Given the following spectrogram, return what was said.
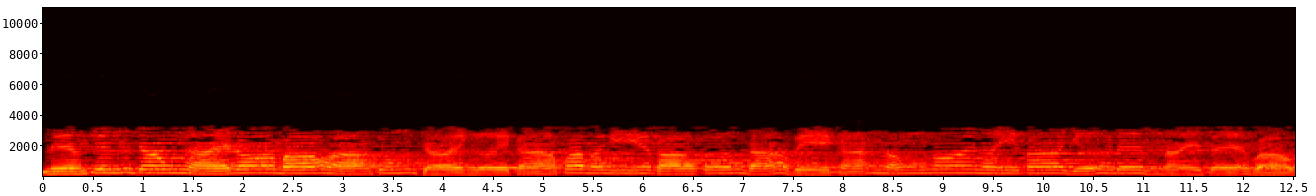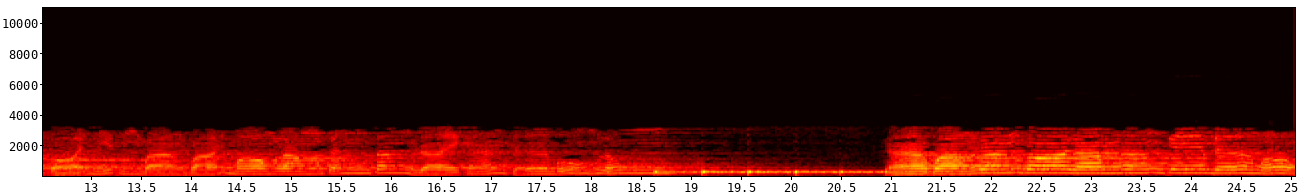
Liền chính trong ngày đó bao hàng chúng trời người ca pháp nghĩa thần tướng đã vì kháng ông nói này ta giữa đêm này sẽ vào cõi niết bàn phải môn lòng tinh tấn rời cản sự buông lung cả phần rắn có gầm ứng kim, đưa một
